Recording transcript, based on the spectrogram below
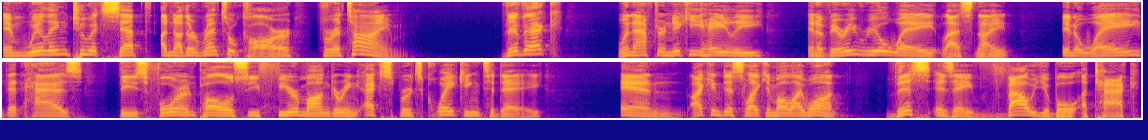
am willing to accept another rental car for a time. Vivek went after Nikki Haley in a very real way last night, in a way that has these foreign policy fear mongering experts quaking today. And I can dislike him all I want. This is a valuable attack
